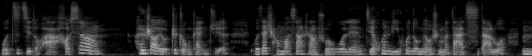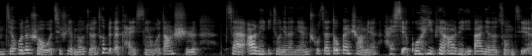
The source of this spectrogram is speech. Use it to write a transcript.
我自己的话，好像很少有这种感觉。我在长毛向上说，我连结婚离婚都没有什么大起大落。嗯，结婚的时候，我其实也没有觉得特别的开心。我当时。在二零一九年的年初，在豆瓣上面还写过一篇二零一八年的总结。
